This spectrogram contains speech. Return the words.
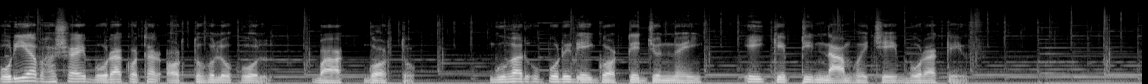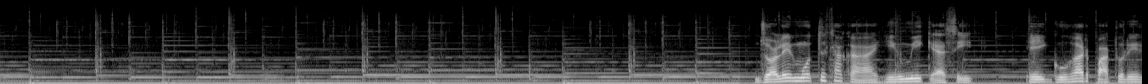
ওড়িয়া ভাষায় বোরা কথার অর্থ হল হোল বা গর্ত। গুহার উপরের এই গর্তের জন্যই এই কেভটির নাম হয়েছে বোরা কেভ। জলের মধ্যে থাকা হিউমিক অ্যাসিড এই গুহার পাথরের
